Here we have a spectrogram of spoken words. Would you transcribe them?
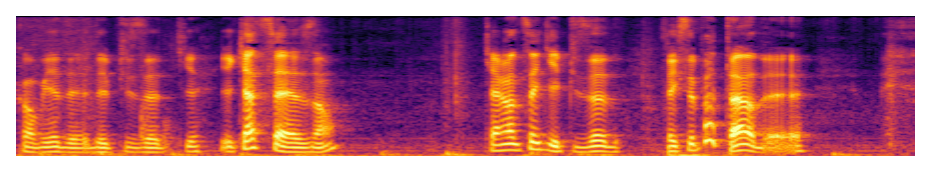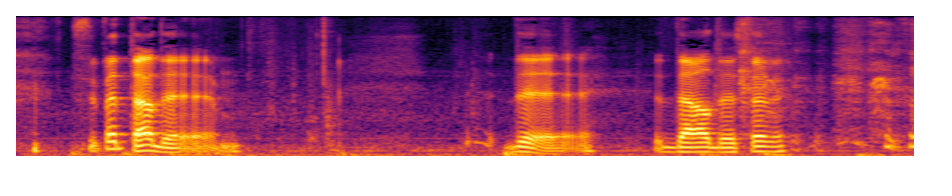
Combien de- d'épisodes qu'il y a. Il y a 4 saisons, 45 épisodes. Fait que c'est pas tant de. c'est pas tant de. de. D'heures de ça, là.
